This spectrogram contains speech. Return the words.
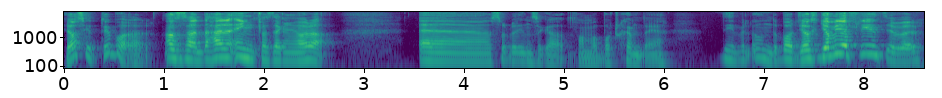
Jag sitter ju bara här. Alltså så här, det här är det enklaste jag kan göra. Eh, så då insåg jag, fan vad bortskämd jag är. Det är väl underbart. Jag, jag vill göra fler intervjuer.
